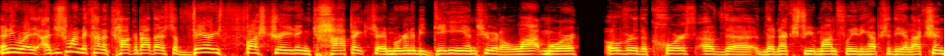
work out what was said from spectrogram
Anyway, I just wanted to kind of talk about that. It's a very frustrating topic, and we're going to be digging into it a lot more over the course of the, the next few months leading up to the election.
